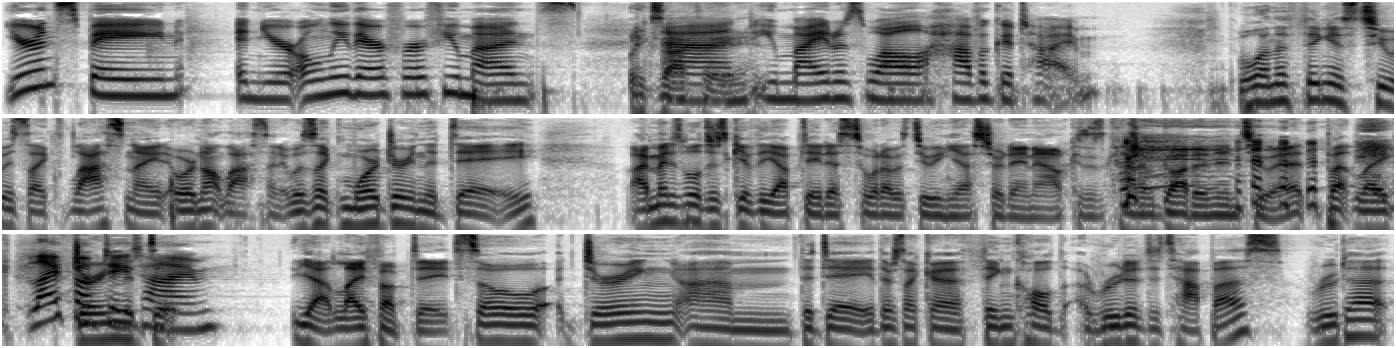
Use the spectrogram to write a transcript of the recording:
you're in Spain and you're only there for a few months. Exactly. and you might as well have a good time. Well, and the thing is too is like last night or not last night. It was like more during the day. I might as well just give the update as to what I was doing yesterday now because it's kind of gotten into it. But like Life update day- time. yeah, life update. So during um, the day, there's like a thing called Ruta de Tapas, Ruta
